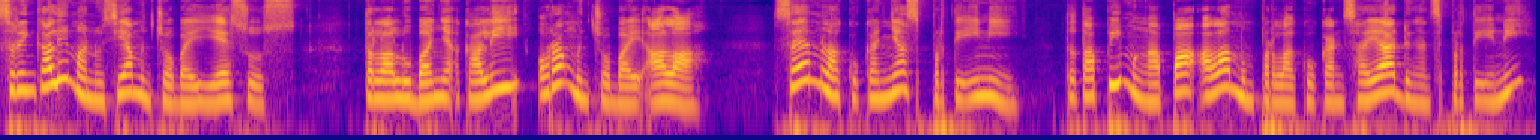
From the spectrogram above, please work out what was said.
Seringkali manusia mencobai Yesus. Terlalu banyak kali orang mencobai Allah. Saya melakukannya seperti ini, tetapi mengapa Allah memperlakukan saya dengan seperti ini?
